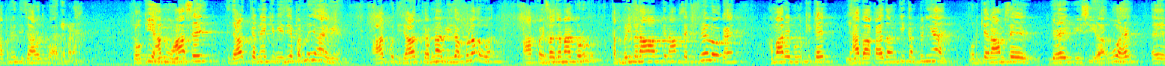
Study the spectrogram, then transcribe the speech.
اپنی تجارت کو آگے بڑھائیں۔ کیونکہ ہم وہاں سے تجارت کرنے کی ویزے پر نہیں آئے ہوئے ہیں۔ آپ کو تجارت کرنا ویزا کھلا ہوا آپ پیسہ جمع کرو۔ کمپنی میں نام آپ کے نام سے کتنے لوگ ہیں؟ ہمارے ملک کے یہاں باقاعدہ ان کی کمپنیاں ہیں۔ ان کے نام سے جو ہے وہ ہے۔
